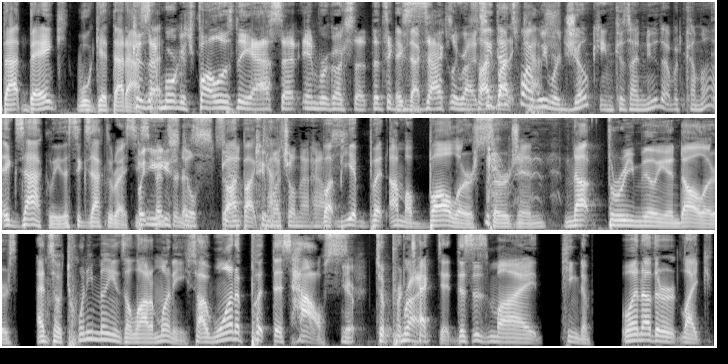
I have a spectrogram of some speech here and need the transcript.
that bank will get that asset. Because that mortgage follows the asset in regards to that. That's exactly, Exactly. right. So See, that's why we were joking because I knew that would come up. exactly. That's exactly right. See, But you Spencer still knows. So spent bought too cash. much on that house. But yeah, but I'm a baller surgeon, not three million dollars. And so twenty million is a lot of money. So I want to put this house Yep. to protect it. This is my kingdom. One other like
